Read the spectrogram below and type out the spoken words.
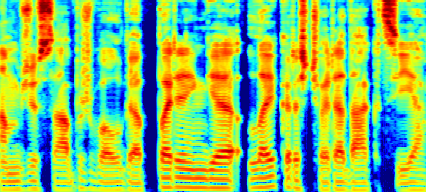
amžius apžvalga parengė laikraščio redakcija.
